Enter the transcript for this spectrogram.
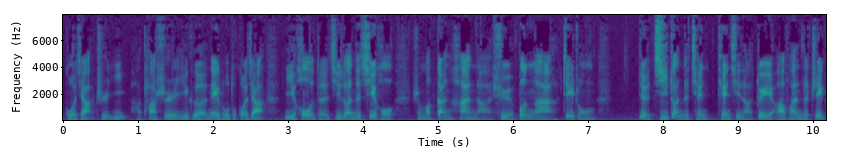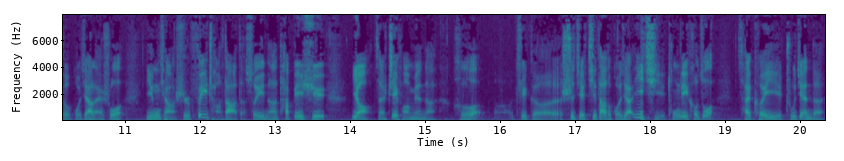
国家之一啊。它是一个内陆的国家，以后的极端的气候，什么干旱呐、雪崩啊这种。这极端的天天气呢，对阿富汗的这个国家来说影响是非常大的，所以呢，它必须要在这方面呢和这个世界其他的国家一起通力合作，才可以逐渐的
